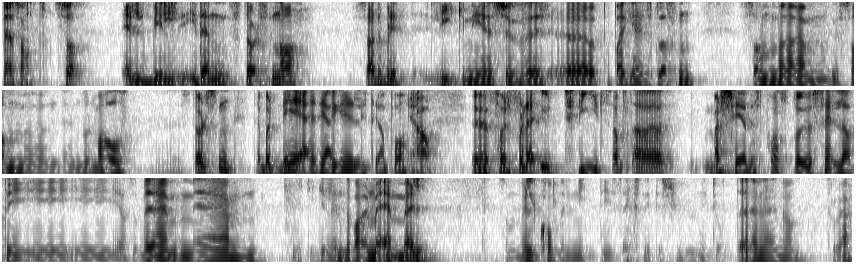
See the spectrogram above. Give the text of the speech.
det er sant. Så elbil i den størrelsen nå, så er det blitt like mye SUV-er eh, på parkeringsplassen som, eh, som uh, normalstørrelsen. Det er bare det jeg reagerer litt på. Ja. Uh, For, for det er utvilsomt uh, Mercedes påstår jo selv at i, i, i, altså med, med mm, Ikke gelendeveien, med ML, som vel kommer i 96, 97, 98 eller en gang, tror jeg.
